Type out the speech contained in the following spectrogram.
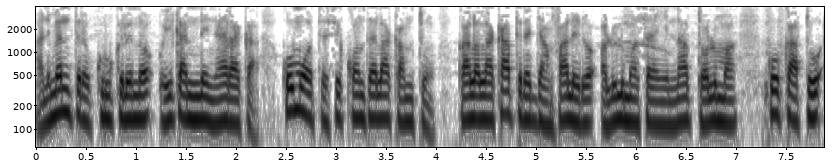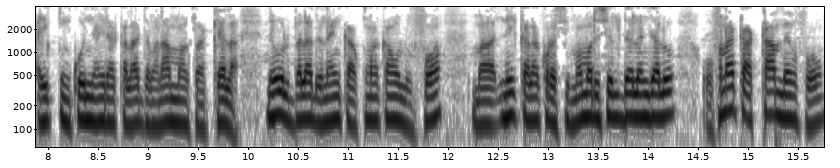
ani mɛn tɛrɛ kuru kelen dɔ o y'i ka ne ɲɛra kan ko mɔgɔ tɛ se kɔntɛla kam tun k'a la k'a tɛrɛ janfa le dɔ alulu masa ye n'a tɔlu ma ko k'a to a ye kunko ɲɛyira kala jamana masakɛ la ne y'olu bɛɛ ladonna ka kumakan olu fɔ ma ni kala kɔlɔsi mamadu selu dalanjalo o fana ka kan mɛn fɔ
